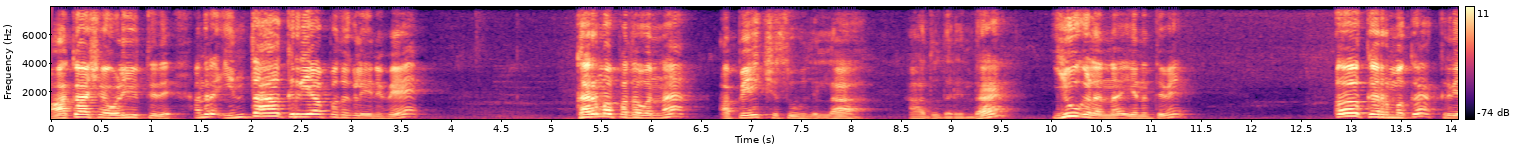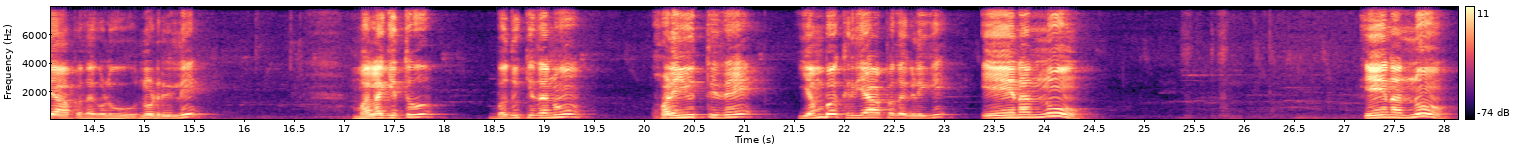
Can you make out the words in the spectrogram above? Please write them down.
ಆಕಾಶ ಹೊಳೆಯುತ್ತಿದೆ. ಅಂದರೆ ಇಂತಹ ಕ್ರಿಯಾಪದಗಳೇನಿವೆ? ಕರ್ಮಪದವನ್ನು ಅಪೇಕ್ಷಿಸುವುದಿಲ್ಲ. ಆದುದರಿಂದ ಇವುಗಳನ್ನು ಏನಂತೇವೆ? ಅಕರ್ಮಕ ಕ್ರಿಯಾಪದಗಳು. ನೋಡ್ರಿ ಇಲ್ಲಿ. ಮಲಗಿತು, ಬದುಕಿದನು, ಹೊಳೆಯುತ್ತಿದೆ ಎಂಬ ಕ್ರಿಯಾಪದಗಳಿಗೆ ಏನನ್ನು? ಏನನ್ನು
